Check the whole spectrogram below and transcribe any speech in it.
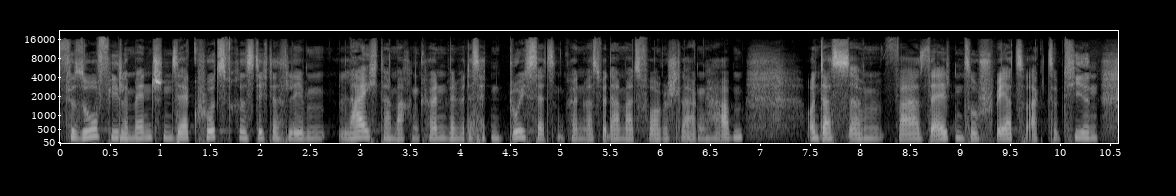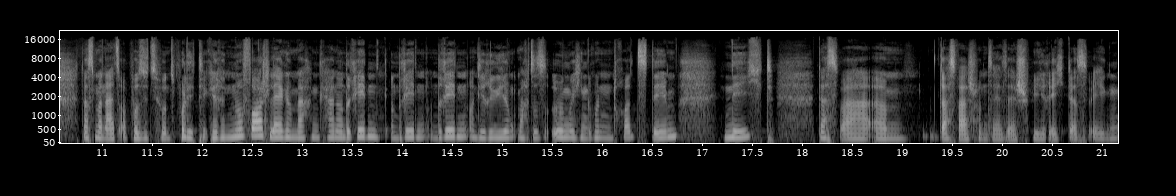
für so viele Menschen sehr kurzfristig das Leben leichter machen können, wenn wir das hätten durchsetzen können, was wir damals vorgeschlagen haben. Und das ähm, war selten so schwer zu akzeptieren, dass man als Oppositionspolitikerin nur Vorschläge machen kann und reden und reden und reden und die Regierung macht es aus irgendwelchen Gründen trotzdem nicht. Das war, ähm, das war schon sehr, sehr schwierig. Deswegen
